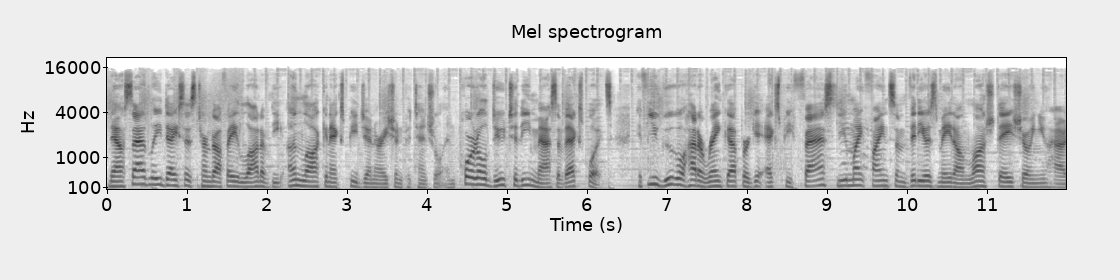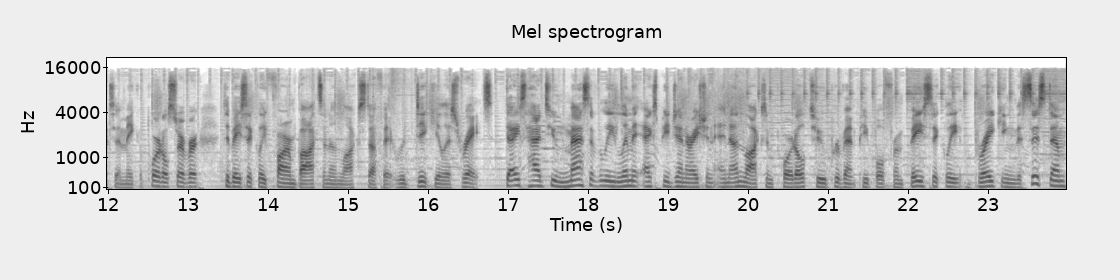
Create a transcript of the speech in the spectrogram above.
Now sadly, DICE has turned off a lot of the unlock and XP generation potential in Portal due to the massive exploits. If you Google how to rank up or get XP fast, you might find some videos made on launch day showing you how to make a Portal server to basically farm bots and unlock stuff at ridiculous rates. DICE had to massively limit XP generation and unlocks in Portal to prevent people from basically breaking the system,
